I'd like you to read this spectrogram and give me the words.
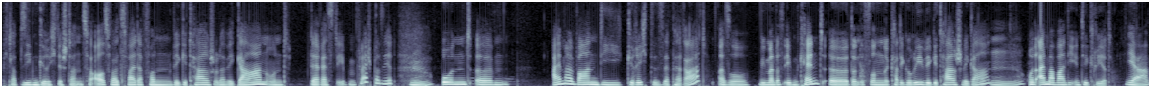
ich glaube, sieben Gerichte standen zur Auswahl, zwei davon vegetarisch oder vegan und der Rest eben fleischbasiert. Mhm. Und ähm, einmal waren die Gerichte separat, also wie man das eben kennt, äh, dann ist so eine Kategorie vegetarisch-vegan. Mhm. Und einmal waren die integriert. Ja.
